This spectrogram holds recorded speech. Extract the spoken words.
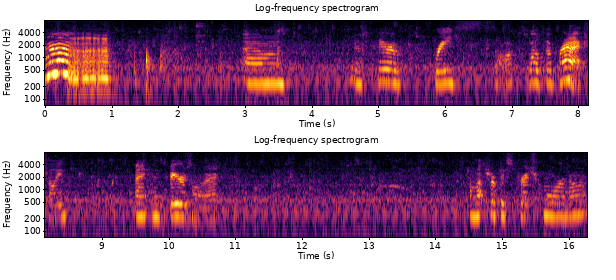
Um, there's a pair of gray socks. Well, they're brown actually. And it has bears on it. I'm not sure if they stretch more or not.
